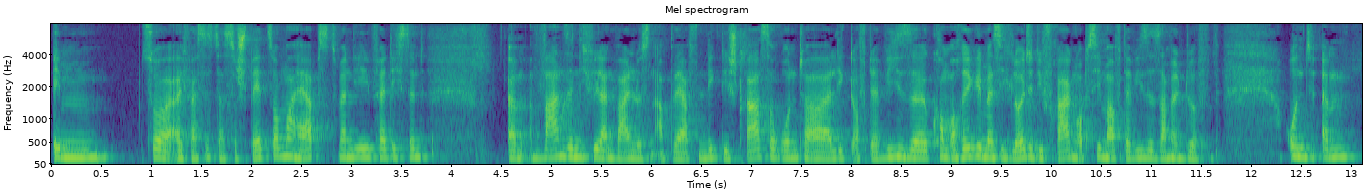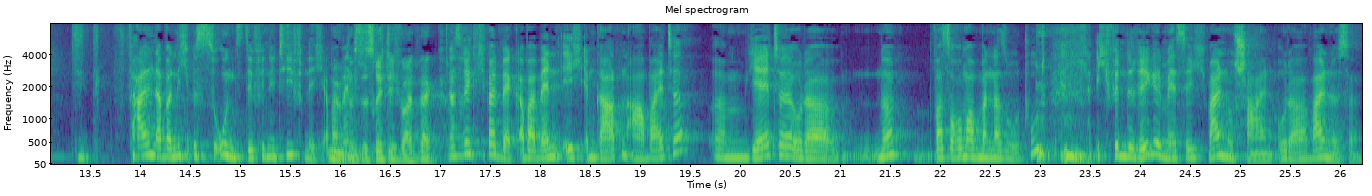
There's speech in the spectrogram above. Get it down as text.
im zur, ich weiß ist das, so Spätsommer, Herbst, wenn die fertig sind, ähm, wahnsinnig viel an Walnüssen abwerfen. Liegt die Straße runter, liegt auf der Wiese, kommen auch regelmäßig Leute, die fragen, ob sie mal auf der Wiese sammeln dürfen. Und ähm, die fallen aber nicht bis zu uns, definitiv nicht. Aber Nö, wenn das ich, ist richtig weit weg. das ist richtig weit weg. Aber wenn ich im Garten arbeite, ähm, jäte oder ne, was auch immer man da so tut, ich finde regelmäßig Walnussschalen oder Walnüsse.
